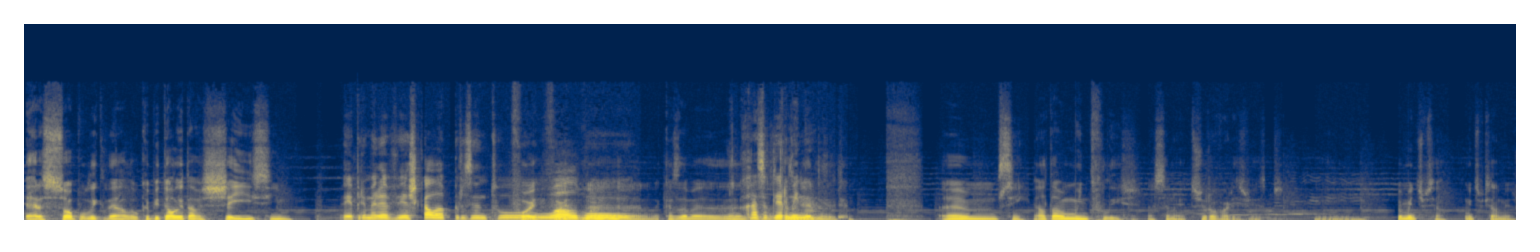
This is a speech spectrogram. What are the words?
Era só o público dela. O Capitólio estava cheíssimo. Foi a primeira vez que ela apresentou Foi, o foi. álbum Na, na casa da. Casa Guilhermina. sim. Hum, sim, ela estava muito feliz essa noite, chorou várias vezes. E foi muito especial, muito especial mesmo.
